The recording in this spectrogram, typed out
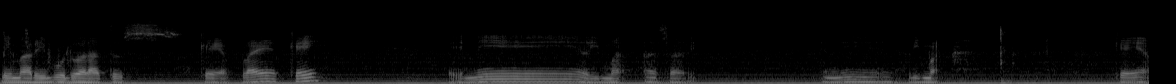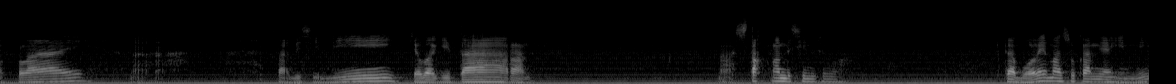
5200 oke apply oke ini 5 ah, sorry ini 5 oke apply. Nah, saat di sini coba kita run. Nah, stagnan di sini semua. Kita boleh masukkan yang ini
